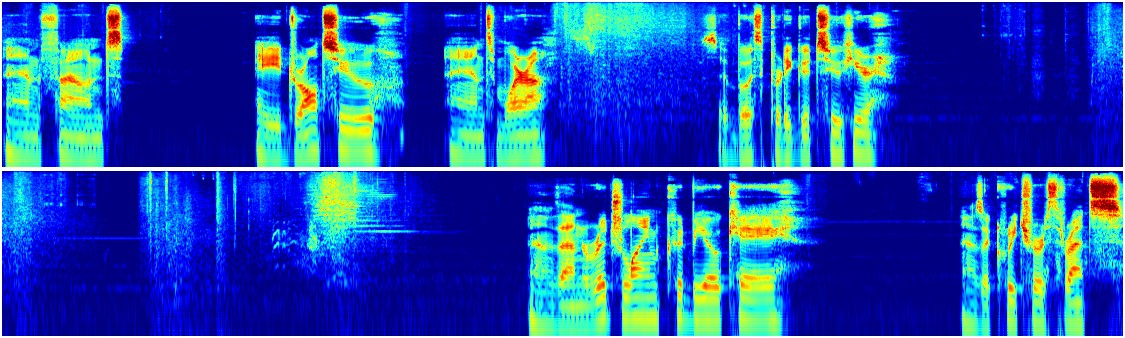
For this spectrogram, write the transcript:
And found a Draw 2 and Muerra. So both pretty good two here. And then Ridgeline could be okay as a creature threats.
